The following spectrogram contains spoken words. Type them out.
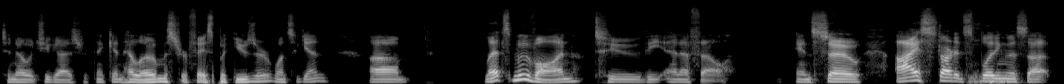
to know what you guys are thinking. Hello, Mr. Facebook user, once again. Um, let's move on to the NFL. And so I started splitting this up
